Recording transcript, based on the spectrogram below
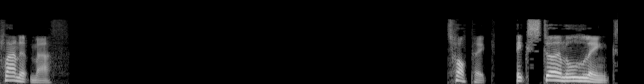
PlanetMath. Topic: External links.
